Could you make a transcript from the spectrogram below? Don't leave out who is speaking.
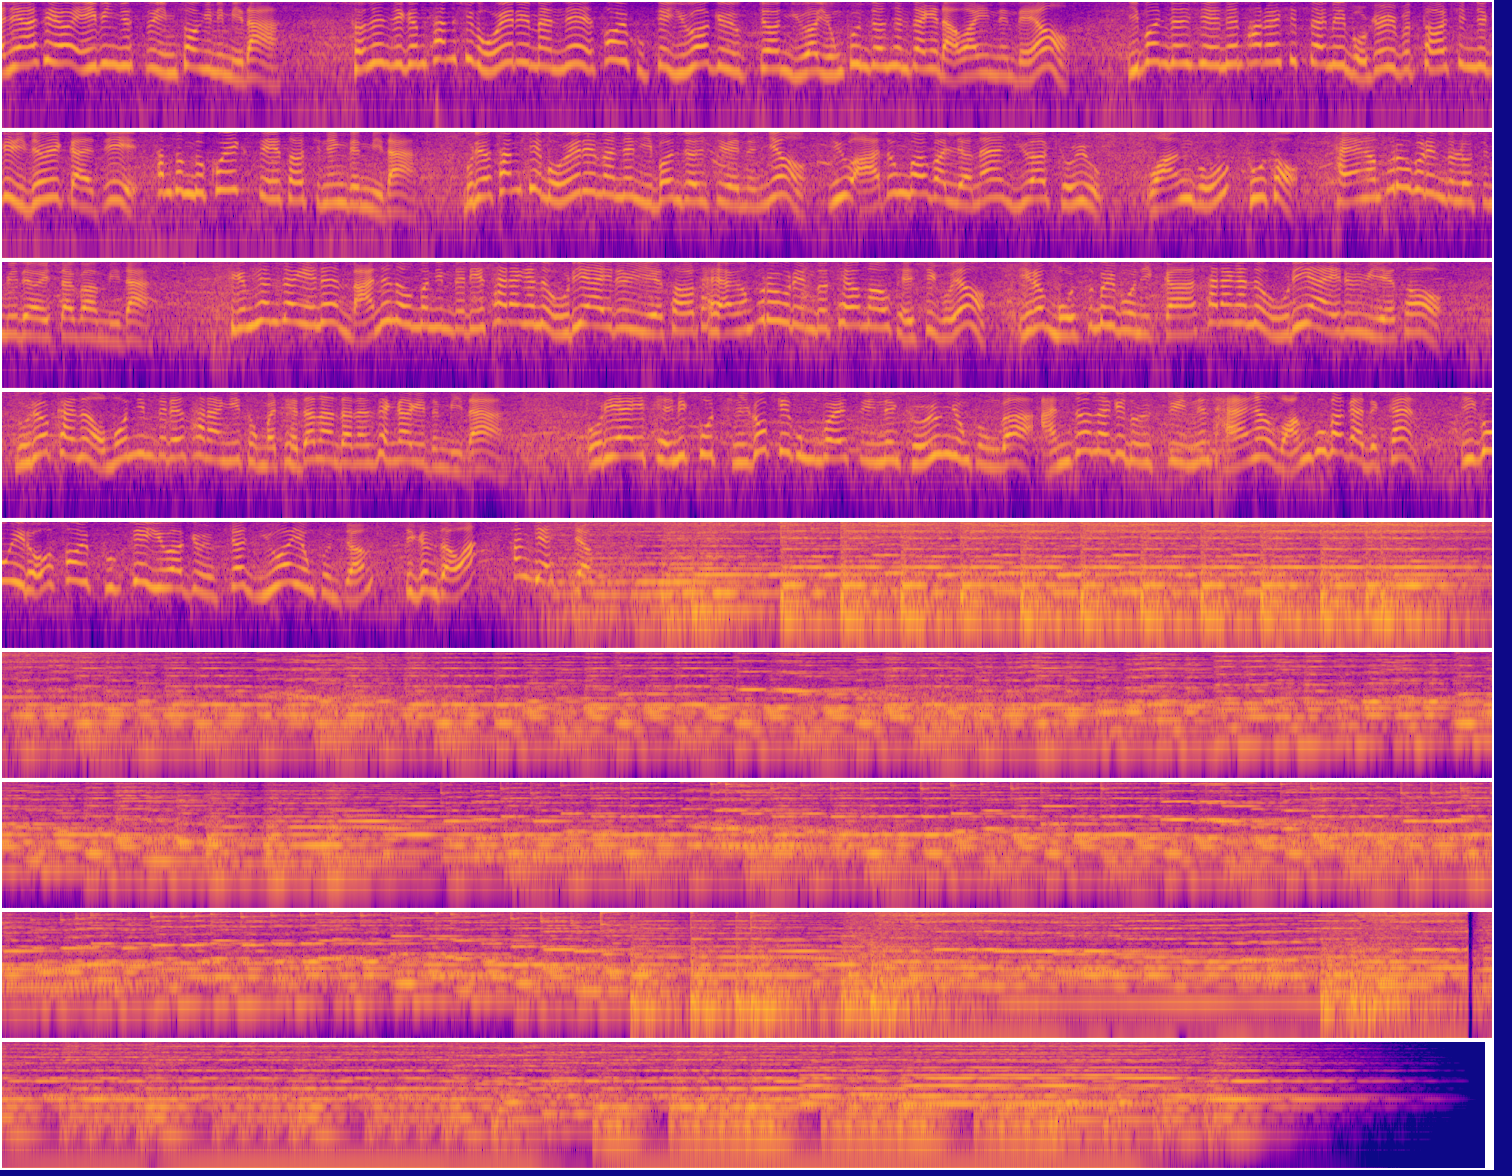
Speaker 1: 안녕하세요. 에이빅뉴스 임성인입니다. 저는 지금 35회를 맞는 서울국제유아교육전 유아용품전 현장에 나와 있는데요. 이번 전시회는 8월 13일 목요일부터 16일 일요일까지 삼성도 코엑스에서 진행됩니다. 무려 35회를 맞는 이번 전시회는요, 유아동과 관련한 유아교육, 완구, 도서, 다양한 프로그램들로 준비되어 있다고 합니다. 지금 현장에는 많은 어머님들이 사랑하는 우리 아이를 위해서 다양한 프로그램도 체험하고 계시고요. 이런 모습을 보니까 사랑하는 우리 아이를 위해서 노력하는 어머님들의 사랑이 정말 대단하다는 생각이 듭니다. 우리 아이 재밌고 즐겁게 공부할 수 있는 교육용품과 안전하게 놀 수 있는 다양한 완구가 가득한 2015 서울국제유아교육전 유아용품점 지금 저와 함께 하시죠.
